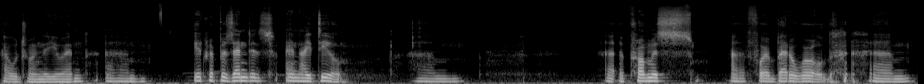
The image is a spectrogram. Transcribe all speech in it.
I would join the UN, um, it represented an ideal, um, a, a, promise uh, for a better world, um,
